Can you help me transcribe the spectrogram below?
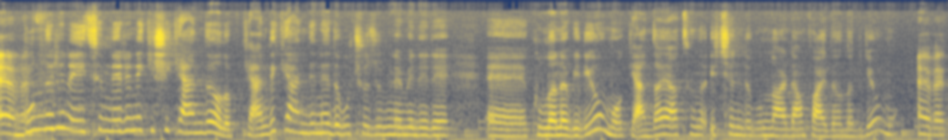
Evet. Bunların eğitimlerini kişi kendi alıp, kendi kendine de bu çözümlemeleri e, kullanabiliyor mu? Kendi hayatının içinde bunlardan faydalanabiliyor mu? Evet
